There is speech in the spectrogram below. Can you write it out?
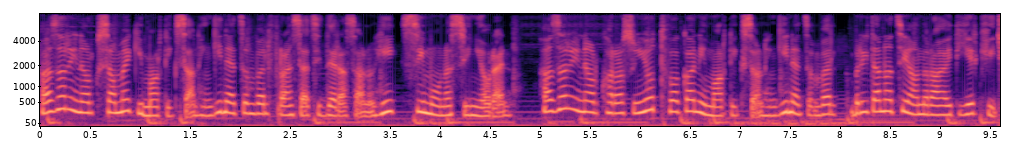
1921-ի մարտի 25-ին է ծնվել ֆրանսիացի դերասանուհի Սիմոնա Սինյորեն։ 1947 թվականի մարտի 25-ին է ծնվել բրիտանացի հանրահայտ երգիչ,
